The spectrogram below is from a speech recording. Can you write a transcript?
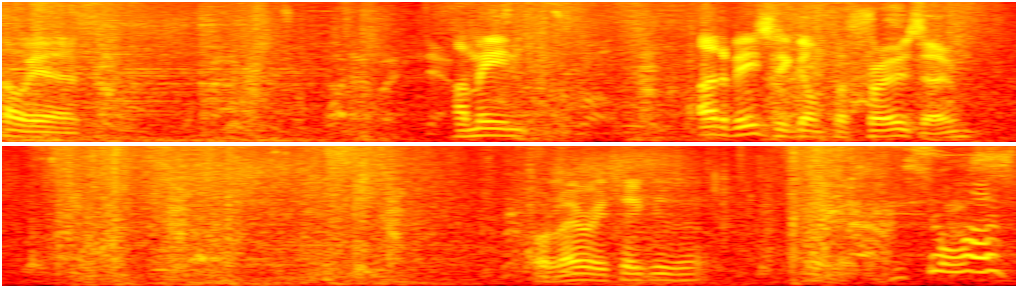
Oh yeah. I mean, I'd have easily gone for Frozo. Oh, did I already take his? He's still alive.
